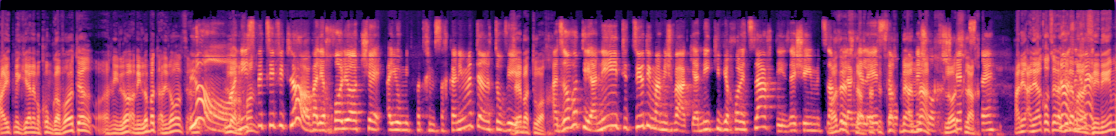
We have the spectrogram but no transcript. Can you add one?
היית מגיעה למקום גבוה יותר? אני לא, אני לא, אני לא רוצה... לא, אני, אני נכון? ספציפית לא, אבל יכול להיות שהיו מתפתחים שחקנים יותר טובים. זה בטוח. עזוב אותי, אני, תצאי אותי מהמשוואה, כי אני כביכול הצלחתי, זה שאם הצלחתי להגיע ל-10 או 5 או 12... לא הצלחת. אני, אני רק רוצה להגיד לא, למאזינים,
